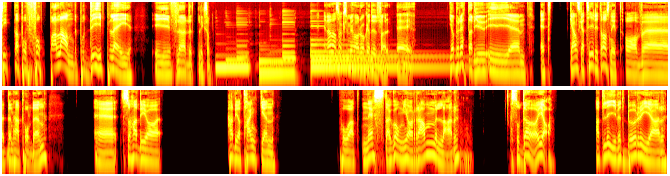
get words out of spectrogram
titta på Foppaland på Dplay i flödet. Liksom. En annan sak som jag har råkat ut för. Eh, jag berättade ju i eh, ett ganska tidigt avsnitt av eh, den här podden eh, så hade jag hade jag tanken på att nästa gång jag ramlar så dör jag. Att livet börjar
